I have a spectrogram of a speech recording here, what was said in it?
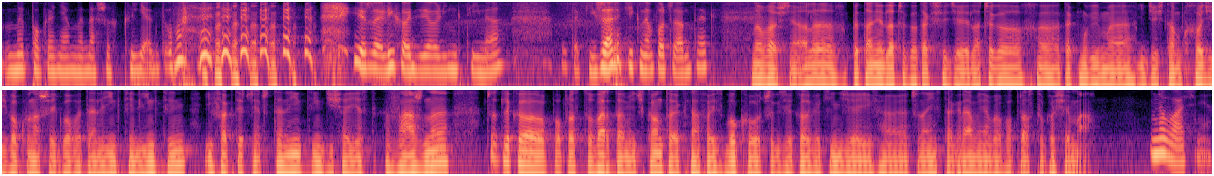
my poganiamy naszych klientów, jeżeli chodzi o LinkedIna. To taki żarcik na początek. No właśnie, ale pytanie, dlaczego tak się dzieje? Dlaczego e, tak mówimy i gdzieś tam chodzi wokół naszej głowy ten LinkedIn, LinkedIn i faktycznie, czy ten LinkedIn dzisiaj jest ważny, czy tylko po prostu warto mieć konto jak na Facebooku, czy gdziekolwiek indziej, e, czy na Instagramie, bo po prostu go się ma. No właśnie.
